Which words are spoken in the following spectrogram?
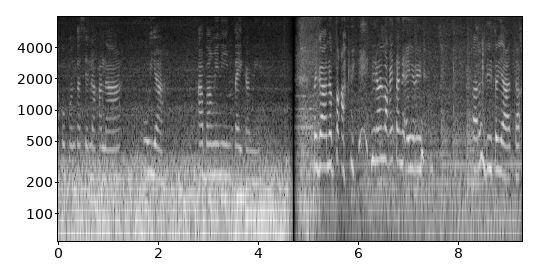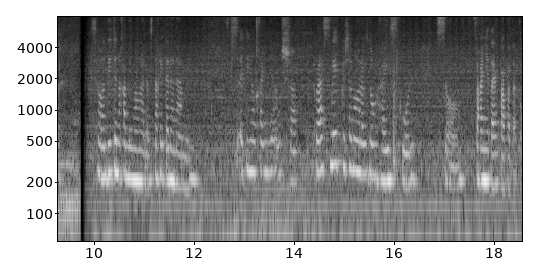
mama, pupunta sila kala kuya habang hinihintay kami. Naghanap pa kami. Hindi naman makita ni Irene. Parang dito yata. So, dito na kami mga loves. Nakita na namin. So, ito yung kanyang shop. Classmate ko siya mga loves nung high school. So, sa kanya tayong papatato.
